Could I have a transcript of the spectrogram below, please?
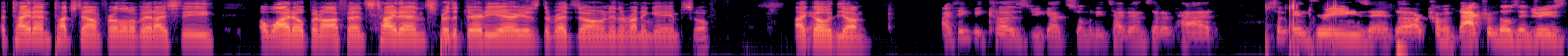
a tight end touchdown for a little bit. I see a wide open offense. Tight ends for the dirty areas, the red zone, in the running game. So I Yeah. go with Young. I think because you got so many tight ends that have had some injuries and uh, are coming back from those injuries,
